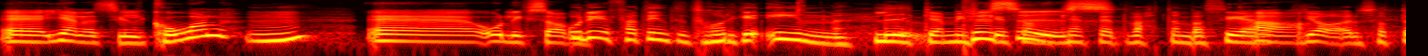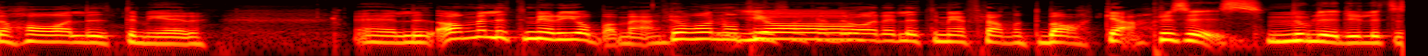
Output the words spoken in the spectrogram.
Eh, gärna ett silikon. Eh, och liksom. Och det är för att det inte torkar in lika mycket som Precis. kanske ett vattenbaserat Ja. gör så att det har lite mer eh, Ja men lite mer att jobba med. Du har någonting Ja. som kan dra det lite mer fram och tillbaka. Precis, Mm. då blir det ju lite,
